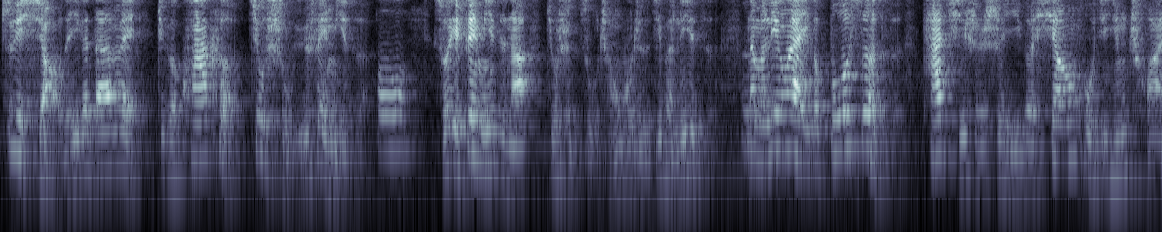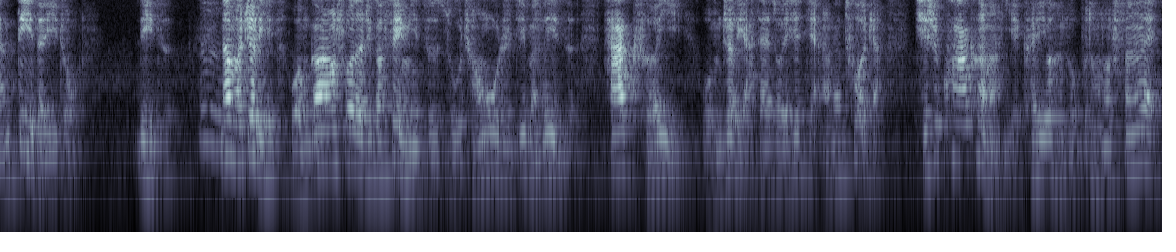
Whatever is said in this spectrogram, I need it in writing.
最小的一个单位，这个夸克就属于费米子。哦，所以费米子呢，就是组成物质的基本粒子。那么另外一个玻色子，它其实是一个相互进行传递的一种粒子。嗯，那么这里我们刚刚说的这个费米子组成物质基本粒子，它可以，我们这里啊再做一些简单的拓展。其实夸克呢也可以有很多不同的分类，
